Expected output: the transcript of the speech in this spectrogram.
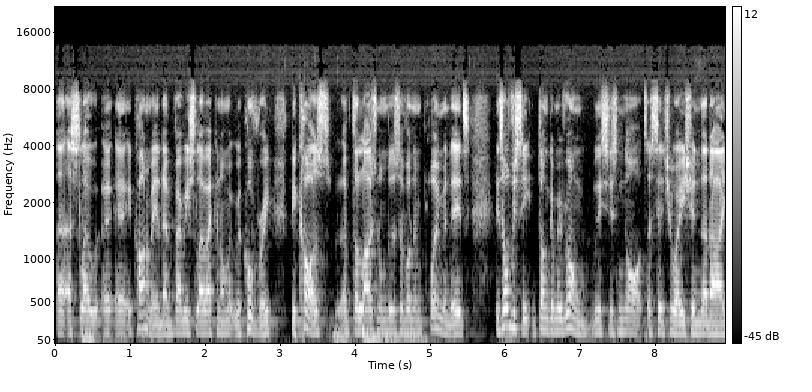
a, slow uh, uh, economy and a very slow economic recovery because of the large numbers of unemployment. It's it's obviously don't get me wrong. This is not a situation that I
